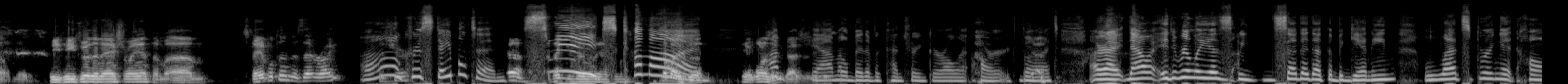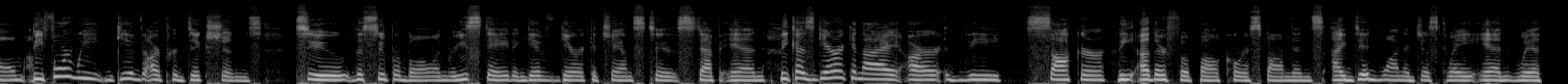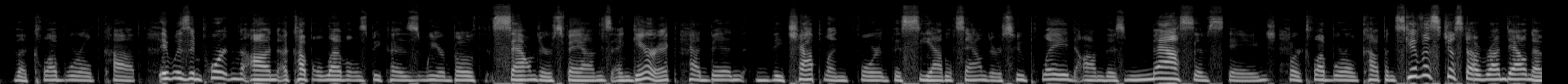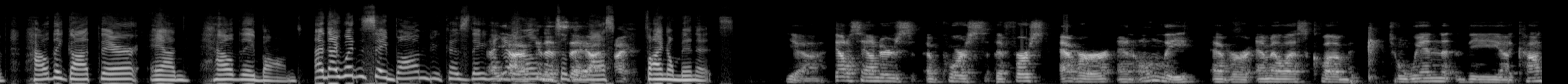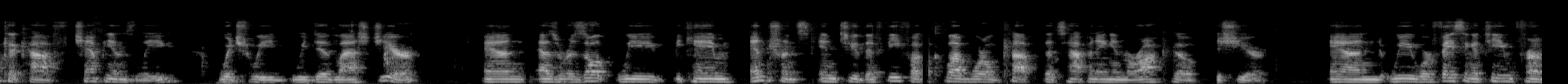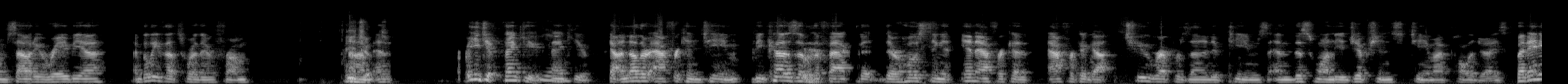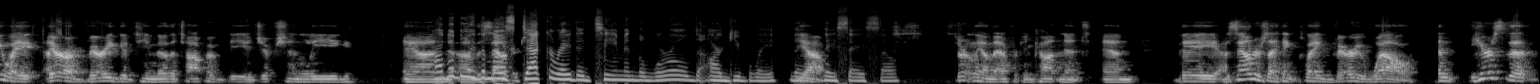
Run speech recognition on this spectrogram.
he, he's doing the national anthem. Um, Stapleton, is that right? Oh, sure. Chris Stapleton. Yeah, I think he's doing Sweet. that. Come Somebody's on. Yeah, one of I'm- guys yeah, I'm a little bit of a country girl at heart, but all right. Now it really is. We said it at the beginning. Let's bring it home before we give our predictions to the Super Bowl and restate and give Garrick a chance to step in because Garrick and I are the soccer, the other football correspondents. I did want to just weigh in with the Club World Cup. It was important on a couple levels because we are both Sounders fans and Garrick had been the chaplain for the Seattle Sounders who played on this massive stage for Club World Cup and give us just a rundown of how they got there and how they bombed. And I wouldn't say bombed because they uh, held yeah, their own until the say, I- last I- final minutes. Yeah. Seattle Sounders, of course, the first ever and only ever MLS club to win the uh, CONCACAF Champions League, which we, we did last year. And as a result, we became entrants into the FIFA Club World Cup that's happening in Morocco this year. And we were facing a team from Saudi Arabia. I believe that's where they're from. Um, Egypt. or Egypt, thank you, Yeah. thank you. Yeah, another African team. Because of the fact that they're hosting it in Africa, Africa got two representative teams, and this one, the Egyptians team, I apologize. But anyway, they're a very good team. They're the top of the Egyptian league. And Probably uh, the, most Sounders- decorated team in the world, arguably. They, Yeah. they say so. certainly on the African continent. And they, the Sounders, I think, played very well. And here's the,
